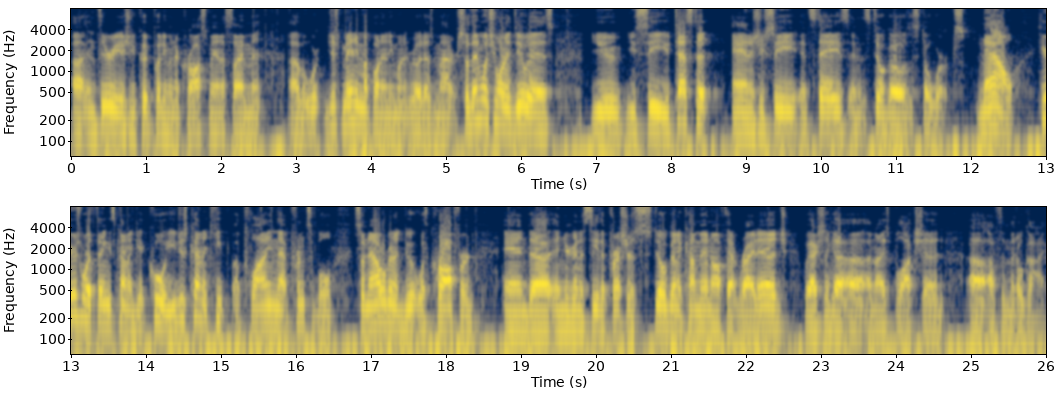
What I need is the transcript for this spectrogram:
uh, in theory, is you could put him in a cross man assignment, uh, but we're just man him up on anyone. It really doesn't matter. So then what you want to do is you you see you test it, and as you see, it stays and it still goes, it still works. Now here's where things kind of get cool. You just kind of keep applying that principle. So now we're going to do it with Crawford, and uh, and you're going to see the pressure is still going to come in off that right edge. We actually got a, a nice block shed uh, off the middle guy.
